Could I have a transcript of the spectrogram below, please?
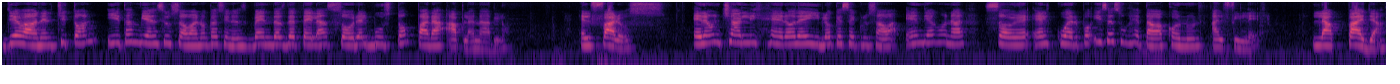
llevaban el chitón y también se usaban en ocasiones vendas de tela sobre el busto para aplanarlo. El faros era un chal ligero de hilo que se cruzaba en diagonal sobre el cuerpo y se sujetaba con un alfiler. La palla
